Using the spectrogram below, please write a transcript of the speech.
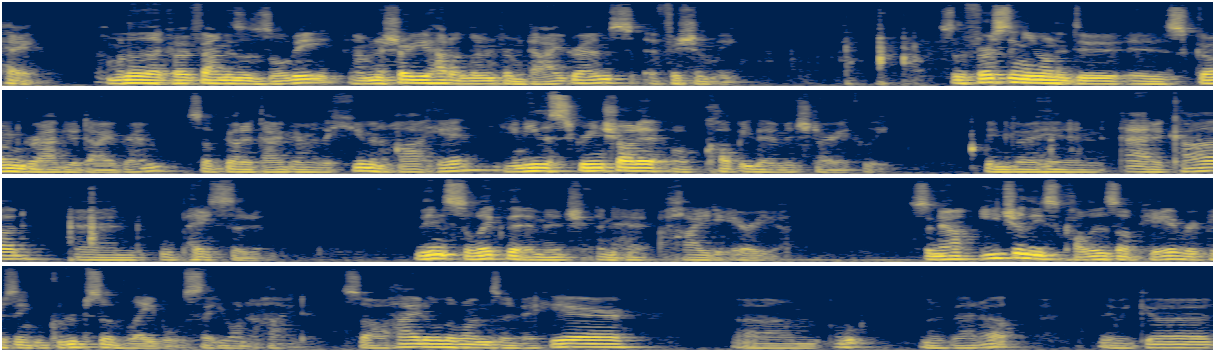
Hey, I'm one of the co-founders of Zorbi, and I'm going to show you how to learn from diagrams efficiently. So the first thing you want to do is go and grab your diagram. So I've got a diagram of the human heart here. You can either screenshot it or copy the image directly. Then go ahead and add a card, and we'll paste it in. Then select the image and hit hide area. So now each of these colors up here represent groups of labels that you want to hide. So I'll hide all the ones over here. Um, oh, move that up. There we go.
